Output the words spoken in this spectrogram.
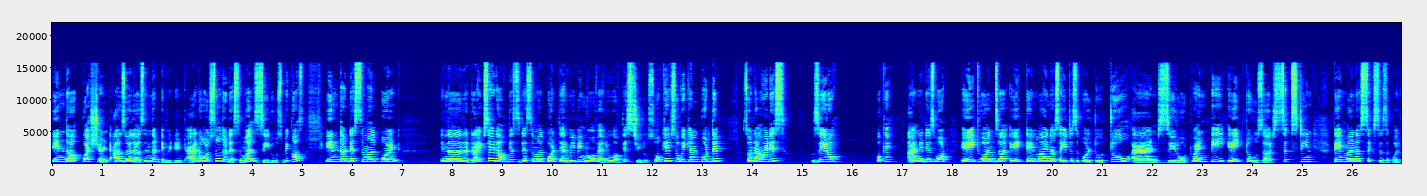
in the quotient as well as in the dividend and also the decimal zeros because in the decimal point in the right side of this decimal point there will be no value of this zeros. Okay so we can put them. So now it is 0 okay and it is what 8 ones are 8 10 minus 8 is equal to 2 and 0 20 8 twos are 16 10 minus 6 is equal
